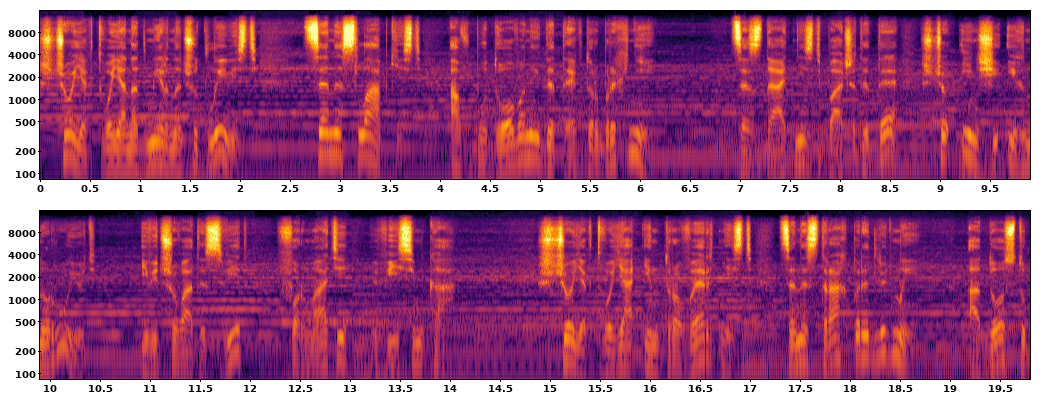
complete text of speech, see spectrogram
Що як твоя надмірна чутливість це не слабкість, а вбудований детектор брехні? Це здатність бачити те, що інші ігнорують, і відчувати світ в форматі 8К. Що як твоя інтровертність це не страх перед людьми, а доступ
